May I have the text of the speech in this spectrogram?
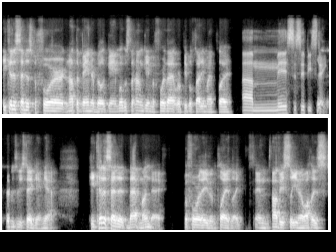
He could have said this before, not the Vanderbilt game. What was the home game before that where people thought he might play? Um, Mississippi State. The Mississippi State game, yeah. He could have said it that Monday before they even played. Like, and obviously, you know, all his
